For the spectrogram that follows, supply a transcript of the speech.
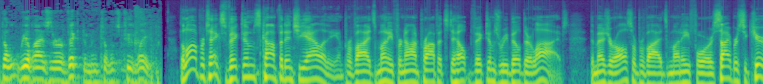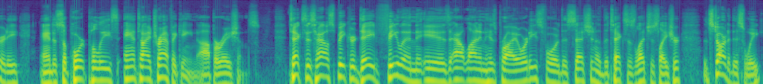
don't realize they're a victim until it's too late. The law protects victims' confidentiality and provides money for nonprofits to help victims rebuild their lives. The measure also provides money for cybersecurity and to support police anti trafficking operations. Texas House Speaker Dade Phelan is outlining his priorities for the session of the Texas legislature that started this week.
